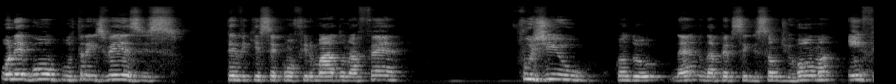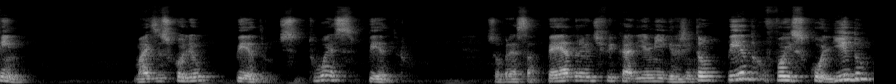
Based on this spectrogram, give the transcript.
o negou por três vezes, teve que ser confirmado na fé, fugiu quando né, na perseguição de Roma, enfim. Mas escolheu Pedro. Se tu és Pedro, sobre essa pedra eu edificaria a minha igreja. Então Pedro foi escolhido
